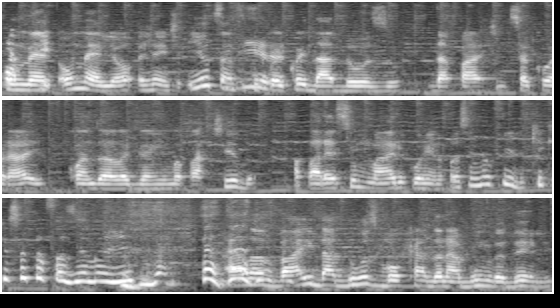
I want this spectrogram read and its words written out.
O, me- o melhor. Gente, e o tanto que foi cuidadoso da parte de Sakurai quando ela ganha uma partida? Aparece o Mario correndo. Fala assim: Meu filho, o que, que você tá fazendo aí? ela vai e dá duas bocadas na bunda dele.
